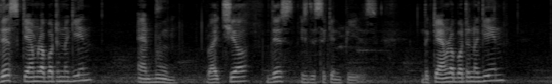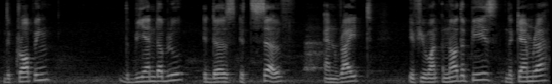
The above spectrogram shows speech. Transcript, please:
this camera button again and boom right here this is the second piece. The camera button again the cropping the BNW it does itself and right if you want another piece the camera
